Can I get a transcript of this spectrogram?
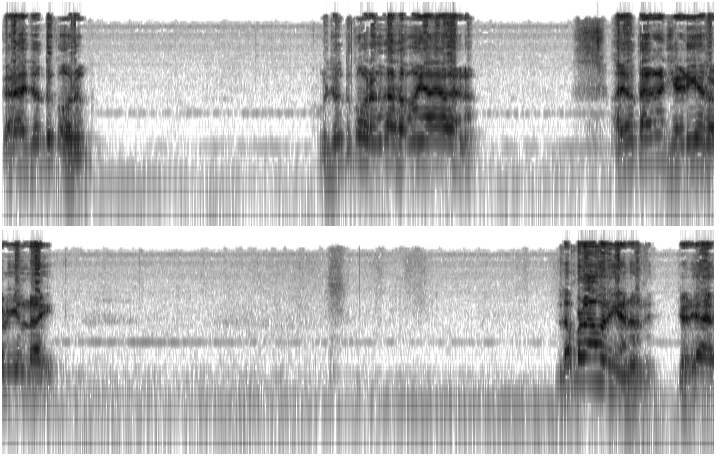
ਕਰਿਆ ਯੁੱਧ ਘੋਰ। ਉਹ ਯੁੱਧ ਘੋਰੰਗ ਦਾ ਸਮਾਂ ਆਇਆ ਹੋਇਆ ਨਾ। ਅਜੋ ਤਾਂ ਨਾ ਛੇੜੀ ਹੈ ਥੋੜੀ ਜਿਹੀ ਲੜਾਈ। ਲੱਭਣਾ ਵੀ ਨਹੀਂ ਇਹਨਾਂ ਨੇ, ਜਿਹੜੇ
